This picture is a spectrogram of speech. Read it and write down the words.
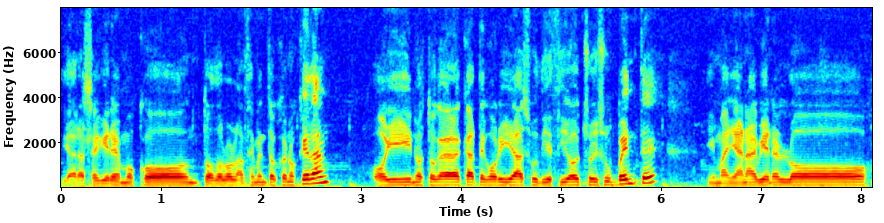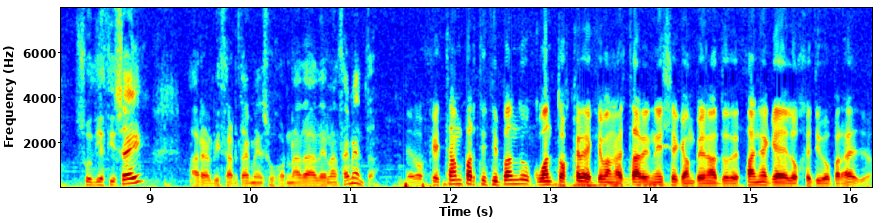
y ahora seguiremos con todos los lanzamientos que nos quedan. Hoy nos toca la categoría sub-18 y sub-20 y mañana vienen los sub-16 a realizar también su jornada de lanzamiento. De los que están participando, ¿cuántos crees que van a estar en ese campeonato de España que es el objetivo para ellos?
